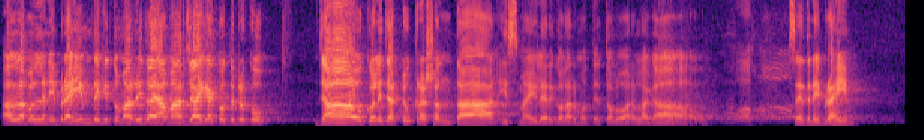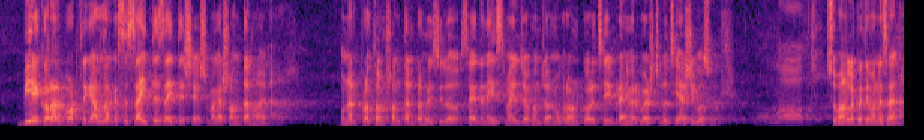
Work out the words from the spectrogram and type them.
আল্লাহ বললেন, ইব্রাহিম, দেখি তোমার হৃদয় আমার জায়গা কতটুকু? যাও, কলেজার টুকরা সন্তান, ইসমাইলের গলার মধ্যে তলোয়ার লাগাও। সাইদিন ইব্রাহিম, বিয়ে করার পর থেকে আল্লাহর কাছে চাইতে চাইতে শেষ, মাগা সন্তান হয় না। ওনার প্রথম সন্তানটা হয়েছিল সাইদিন ইসমাইল, যখন জন্মগ্রহণ করেছে, ইব্রাহিমের বয়স ছিল ছিয়াশি বছর। সুবান আল্লাহ কইতে মনে চায় না?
